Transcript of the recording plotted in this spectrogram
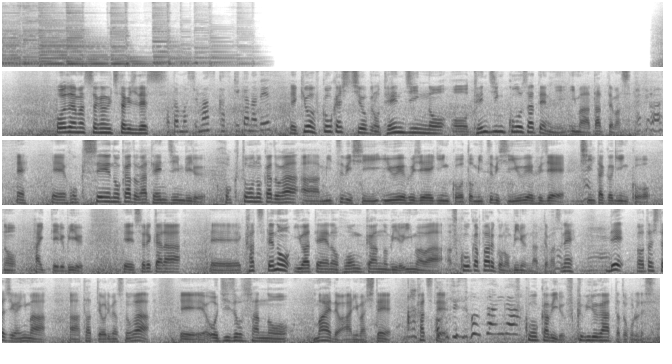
うございます坂口拓司ですおともします。かすきかなです。え今日は福岡市中央区の天神のお天神交差点に今立ってます立ってます。ええー北西の角が天神ビル北東の角があー三菱 UFJ 銀行と三菱 UFJ 信託銀行の入っているビル、えーそれから、えーかつての岩手の本館のビル今は福岡パルコのビルになってますね。で私たちが今あ立っておりますのが、えーお地蔵さんの前ではありましてあかつて。福岡ビル福ビルがあったところです。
